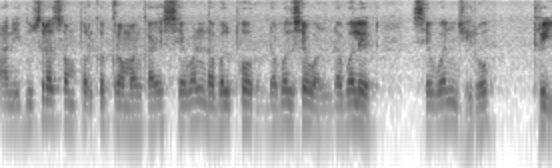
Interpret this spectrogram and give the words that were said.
आणि दुसरा संपर्क क्रमांक आहे seven double four double seven double eight seven zero three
